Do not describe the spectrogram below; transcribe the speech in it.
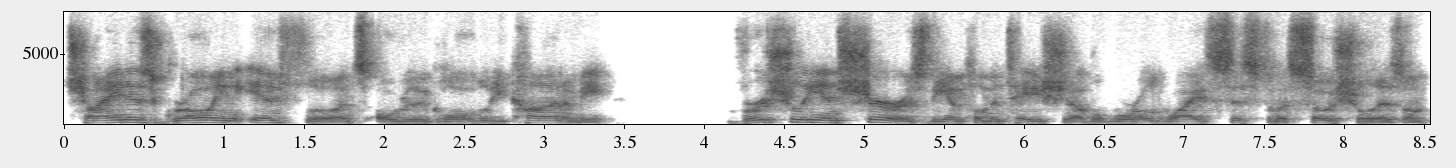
China's growing influence over the global economy virtually ensures the implementation of a worldwide system of socialism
